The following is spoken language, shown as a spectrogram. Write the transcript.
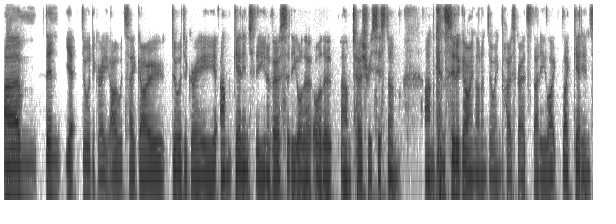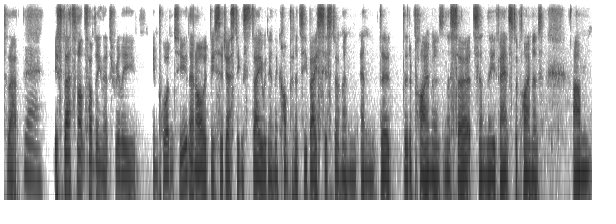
um, then yeah do a degree i would say go do a degree um, get into the university or the or the um, tertiary system um, consider going on and doing postgrad study like like get into that yeah. if that's not something that's really important to you, then I would be suggesting stay within the competency based system and, and the, the diplomas and the certs and the advanced diplomas. Um,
